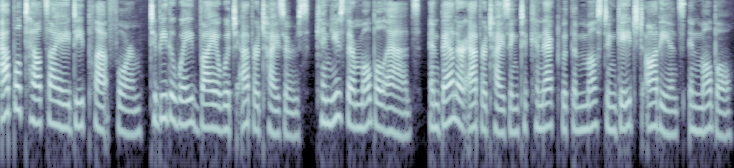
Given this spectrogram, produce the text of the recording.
Apple touts IAD platform to be the way via which advertisers can use their mobile ads and banner advertising to connect with the most engaged audience in mobile.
